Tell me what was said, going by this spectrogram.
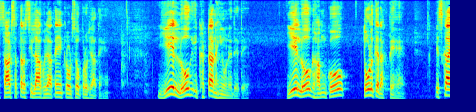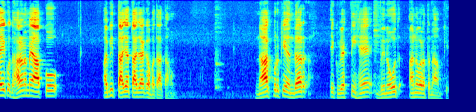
साठ, सत्तर, अस्सी लाख हो जाते हैं करोड़ से ऊपर हो जाते हैं। ये लोग इकट्ठा नहीं होने देते। ये लोग हमको तोड़ के रखते हैं। इसका एक उदाहरण मैं आपको अभी ताज़ा ताज़ा का बताता हूँ। नागपुर के अंदर एक व्यक्ति हैं विनोद अनवरत नाम के।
